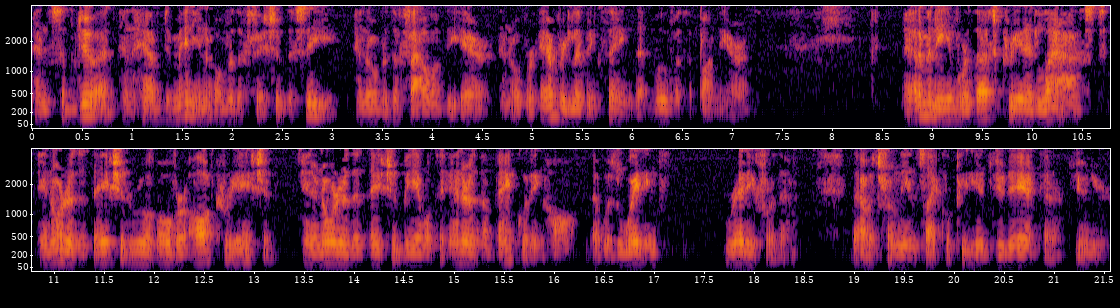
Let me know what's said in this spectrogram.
and subdue it, and have dominion over the fish of the sea, and over the fowl of the air, and over every living thing that moveth upon the earth. Adam and Eve were thus created last in order that they should rule over all creation and in order that they should be able to enter a banqueting hall that was waiting ready for them. That was from the Encyclopedia Judaica Junior.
